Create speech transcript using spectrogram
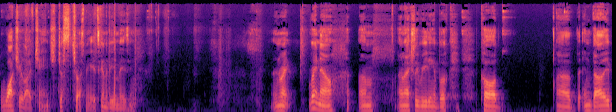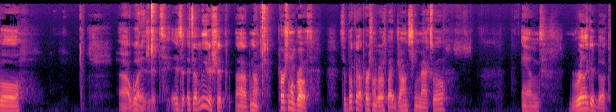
watch your life change. Just trust me, it's going to be amazing. And right right now, um, I'm actually reading a book called uh, "The Invaluable." Uh, what is it? It's it's a leadership. Uh, no, personal growth. It's a book about personal growth by John C. Maxwell, and really good book.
